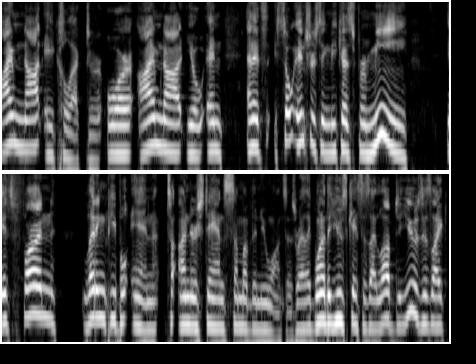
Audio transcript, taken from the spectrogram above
I'm not a collector, or I'm not, you know, and and it's so interesting because for me, it's fun letting people in to understand some of the nuances, right? Like one of the use cases I love to use is like,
